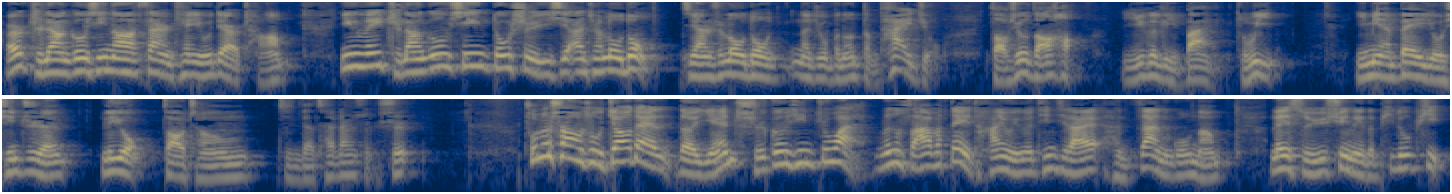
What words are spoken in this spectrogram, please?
而质量更新呢，三十天有点长，因为质量更新都是一些安全漏洞。既然是漏洞，那就不能等太久，早修早好，一个礼拜足矣，以免被有心之人利用，造成自己的财产损失。除了上述交代的延迟更新之外，Windows Update 还有一个听起来很赞的功能，类似于训练的 P2P。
